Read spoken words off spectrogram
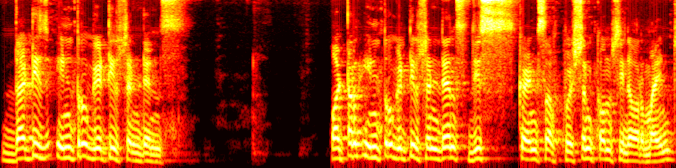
that is interrogative sentence what are interrogative sentence this kind of question comes in our mind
